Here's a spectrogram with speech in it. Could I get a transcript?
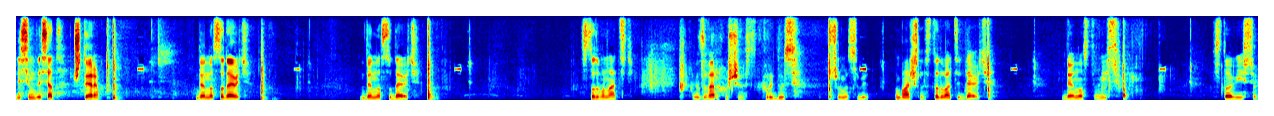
84. 99. 99. 112. Так зверху ще ось пройдусь. Що ми собі бачили? 129. 98. 108.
